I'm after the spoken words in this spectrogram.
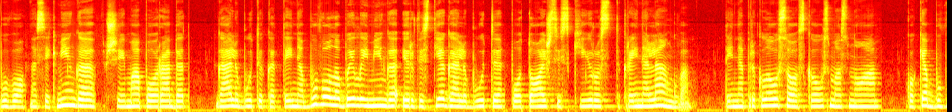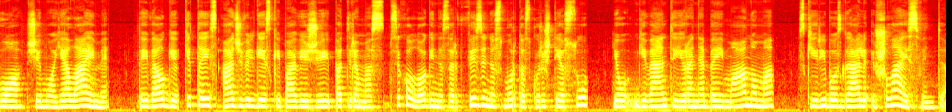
buvo na, sėkminga šeima pora, bet gali būti, kad tai nebuvo labai laiminga ir vis tiek gali būti po to išsiskyrus tikrai nelengva. Tai nepriklauso skausmas nuo kokia buvo šeimoje laimė. Tai vėlgi kitais atžvilgiais, kaip pavyzdžiui patiriamas psichologinis ar fizinis smurtas, kur iš tiesų jau gyventi yra nebeįmanoma, skyrybos gali išlaisvinti.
